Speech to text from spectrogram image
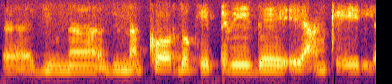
eh, di, un, di un, accordo che prevede anche il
